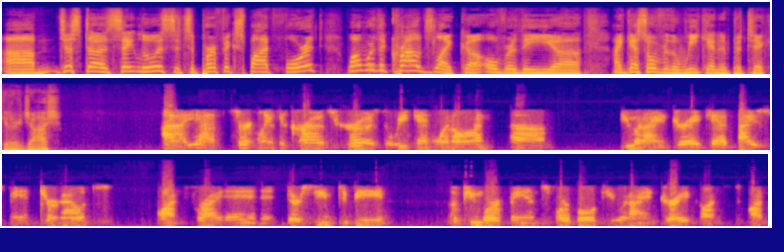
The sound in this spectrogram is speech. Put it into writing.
um, just uh, St. Louis, it's a perfect spot for it. What were the crowds like uh, over the, I guess, over the weekend in particular, Josh? yeah, certainly the crowds grew as the weekend went on. Um, UNI and Drake had nice fan turnouts on Friday, and it, there seemed to be a few more fans for both UNI and Drake on on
